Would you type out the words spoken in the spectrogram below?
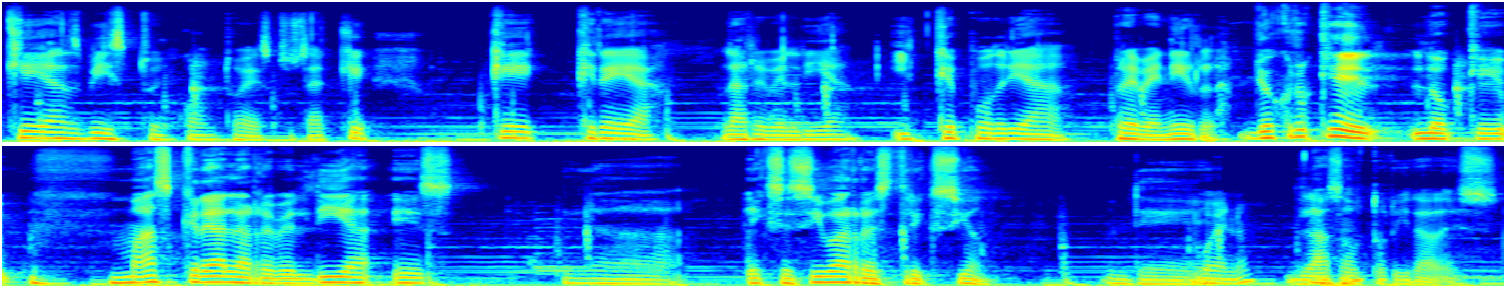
¿qué has visto en cuanto a esto? O sea, ¿qué, qué crea la rebeldía y qué podría prevenirla? Yo creo que lo que más crea la rebeldía es la excesiva restricción de las autoridades.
